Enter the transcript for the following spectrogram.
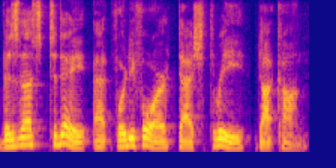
Visit us today at 44 3.com.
